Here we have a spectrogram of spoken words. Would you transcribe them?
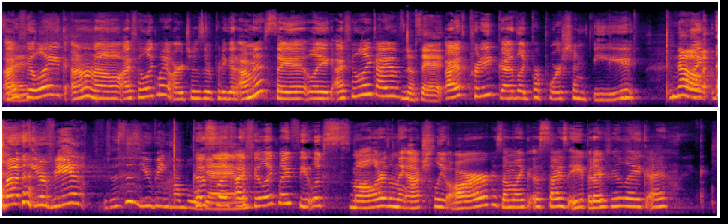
I feel like, I don't know, I feel like my arches are pretty good. I'm to say it. Like, I feel like I have. No, say it. I have pretty good like proportion feet. No, like- Brooke, you're being. This is you being humble Because like I feel like my feet look smaller than they actually are. Because I'm like a size eight, but I feel like I like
